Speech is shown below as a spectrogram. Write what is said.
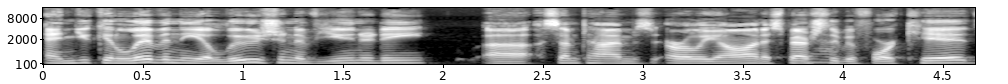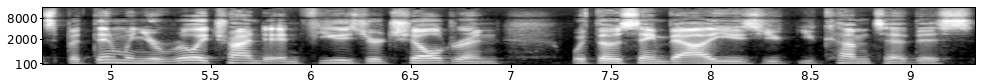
And you can live in the illusion of unity uh, sometimes early on, especially before kids. But then when you're really trying to infuse your children with those same values, you, you come to this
